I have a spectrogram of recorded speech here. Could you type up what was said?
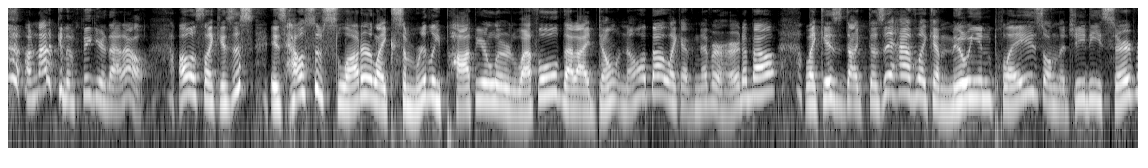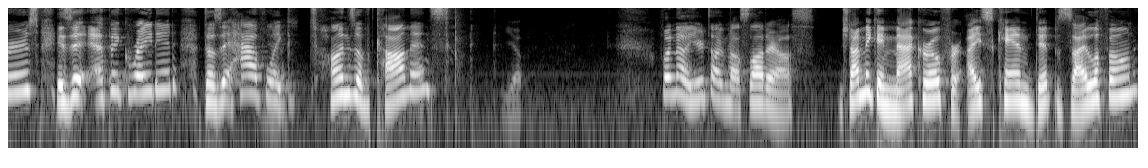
I'm not gonna figure that out. I was like, is this is House of Slaughter like some really popular level that I don't know about? Like I've never heard about? Like is like does it have like a million plays on the GD servers? Is it epic rated? Does it have like tons of comments? Yep. But no, you're talking about Slaughterhouse. Should I make a macro for ice can dip xylophone?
